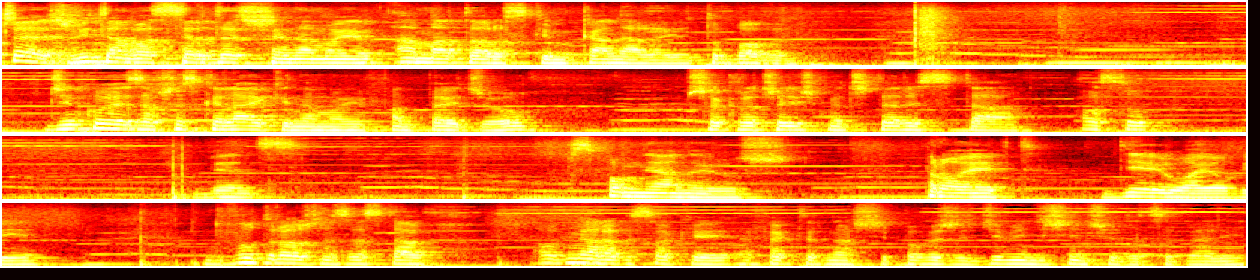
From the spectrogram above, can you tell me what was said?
Cześć, witam Was serdecznie na moim amatorskim kanale YouTube'owym. Dziękuję za wszystkie lajki na moim fanpage'u. Przekroczyliśmy 400 osób, więc wspomniany już projekt DIY-owy. Dwudrożny zestaw o w miarę wysokiej efektywności powyżej 90 dB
